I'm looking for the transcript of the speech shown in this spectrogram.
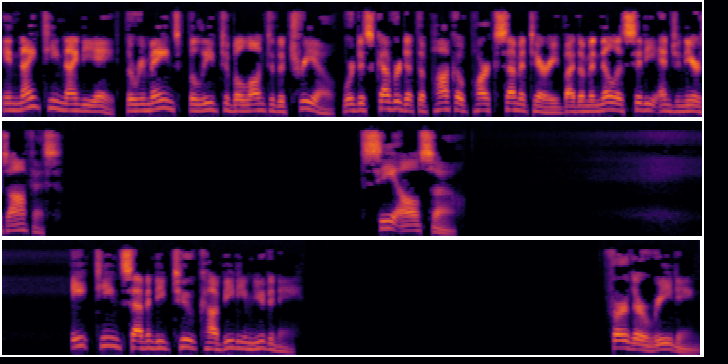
In 1998, the remains, believed to belong to the trio, were discovered at the Paco Park Cemetery by the Manila City Engineer's Office. See also. 1872 Cavite Mutiny. Further reading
